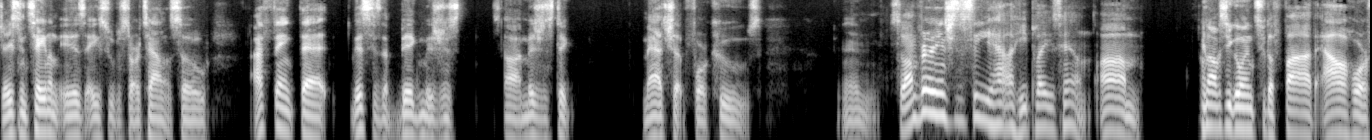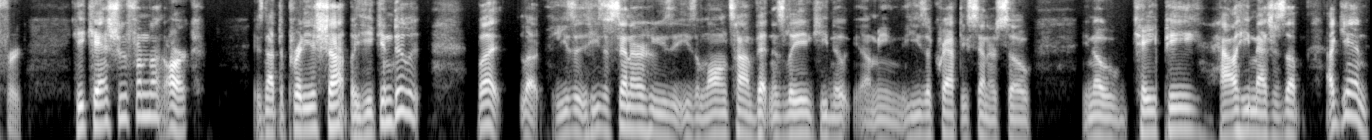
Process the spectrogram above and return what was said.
Jayson Tatum is a superstar talent. So I think that this is a big mission, uh, mission stick matchup for Kuz. And so I'm very interested to see how he plays him. Um, and obviously going to the five, Al Horford. He can't shoot from the arc. It's not the prettiest shot, but he can do it. But look, he's a he's a center. He's a, he's a long time vet in his league. He know, I mean, he's a crafty center. So, you know, KP, how he matches up again.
